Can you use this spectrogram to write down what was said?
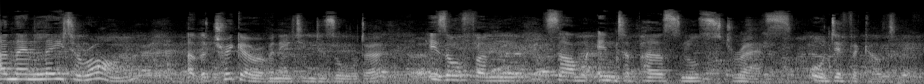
And then later on, at the trigger of an eating disorder, is often some interpersonal stress or difficulty.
